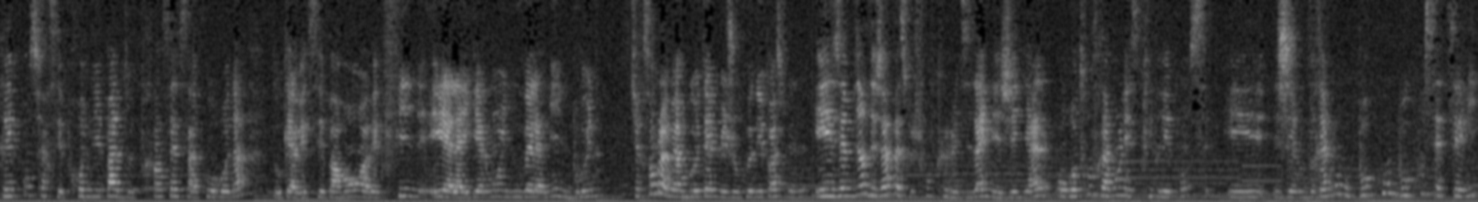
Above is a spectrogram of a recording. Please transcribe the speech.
Réponse faire ses premiers pas de princesse à Corona, donc avec ses parents, avec Finn et elle a également une nouvelle amie, une brune qui ressemble à Mère Gothel mais je connais pas son nom. Et j'aime bien déjà parce que je trouve que le design est génial. On retrouve vraiment l'esprit de réponse et j'aime vraiment beaucoup beaucoup cette série.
